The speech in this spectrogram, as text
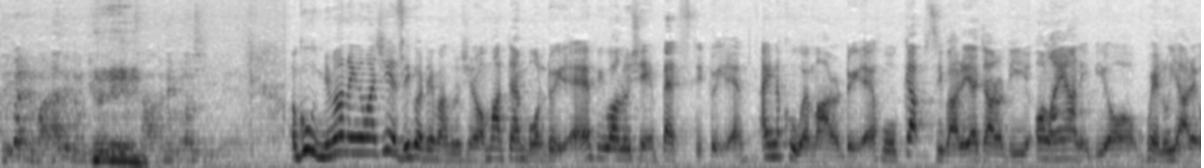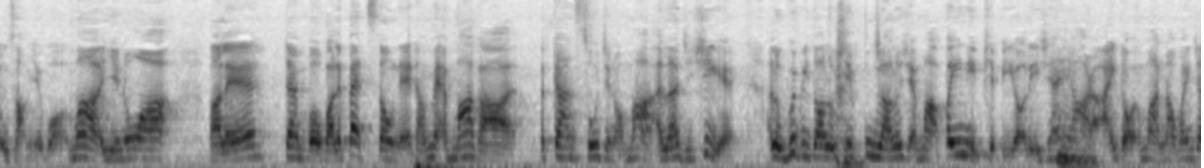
ဒီဘက်ထဲမှာလားဒီလုံးကြီးကဘယ်နှခုလောက်ရှိ အခုမြန်မာနိုင်ငံမှာရှိတဲ့ဈေးကွက်ထဲမှာဆိုလို့ရှိရင်တော့အမတန်ပွန်တွေ့တယ်ပြီးသွားလို့ရှိရင် pets တွေတွေ့တယ်အဲ့နှစ်ခုပဲမှာတော့တွေ့တယ်ဟို cup စီပါတွေကကြတော့ဒီ online ကနေပြီးတော့ဝယ်လို့ရတဲ့ဥစ္စာမျိုးပေါ့အမအရင်တော့ကဗာလဲတန်ပေါ်ဗာလဲ pets သုံးတယ်ဒါပေမဲ့အမကအကန်ဆိုးကျင်တော့အမက allergy ရှိတယ်အဲ့လိုဝစ်ပြီးသွားလို့ရှိရင်ပူလာလို့ရှိရင်အမအပိန်းနေဖြစ်ပြီးတော့လေရမ်းရတာအဲ့တော့အမနောက်ပိုင်းကျ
